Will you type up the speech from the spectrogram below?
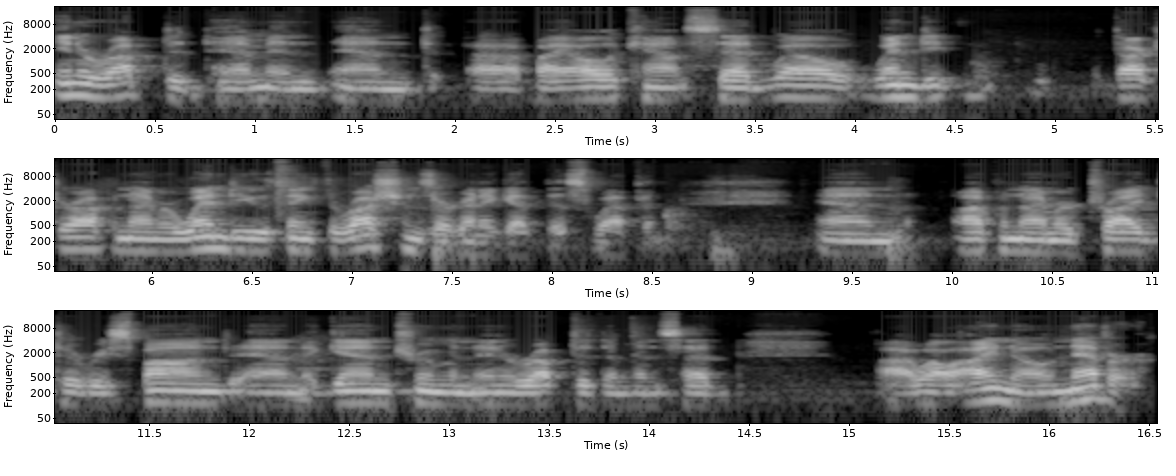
interrupted him and, and uh, by all accounts said, Well, when do Dr. Oppenheimer, when do you think the Russians are going to get this weapon? And Oppenheimer tried to respond. And again, Truman interrupted him and said, uh, Well, I know, never.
